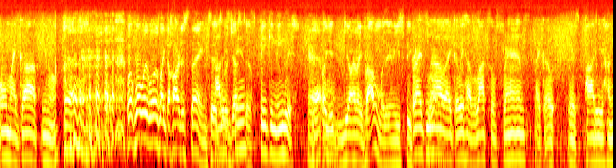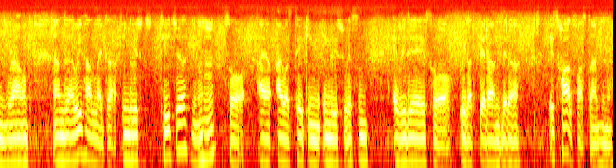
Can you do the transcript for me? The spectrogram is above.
oh my god, you know. what, what, was, what was like the hardest thing to, to adjust to? speaking English. Yeah, well, you, you don't have any problem with it. I mean, you speak Right fluent. now, like uh, we have lots of friends, like uh, with party hanging around, and uh, we have like a English teacher, you know. Mm-hmm. So I I was taking English lesson every day, so we got better and better. It's hard first time, you know.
